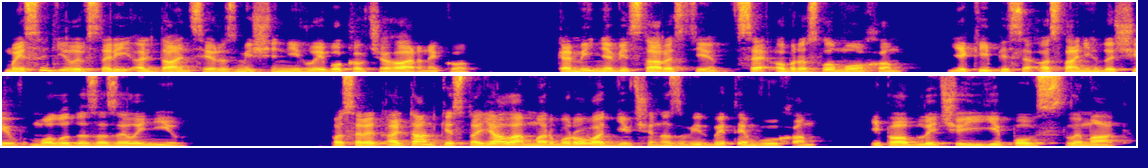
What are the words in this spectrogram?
Ми сиділи в старій альтанці, розміщеній глибоко в чагарнику. Каміння від старості все обросло мохом, який після останніх дощів молодо зазеленів. Посеред альтанки стояла мармурова дівчина з відбитим вухом, і по обличчю її повз слимак.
